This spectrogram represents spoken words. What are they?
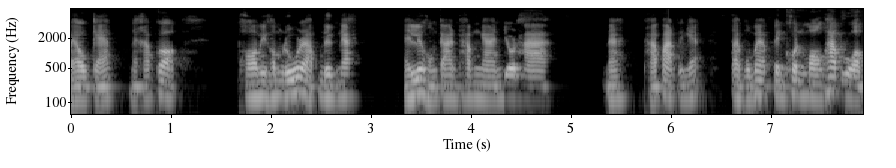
ไบโอแก๊สนะครับก็พอมีความรู้ระดับหนึ่งนะในเรื่องของการทำงานโยธานะถาปัดอย่างเงี้ย แต่ผมเป็นคนมองภาพรวม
